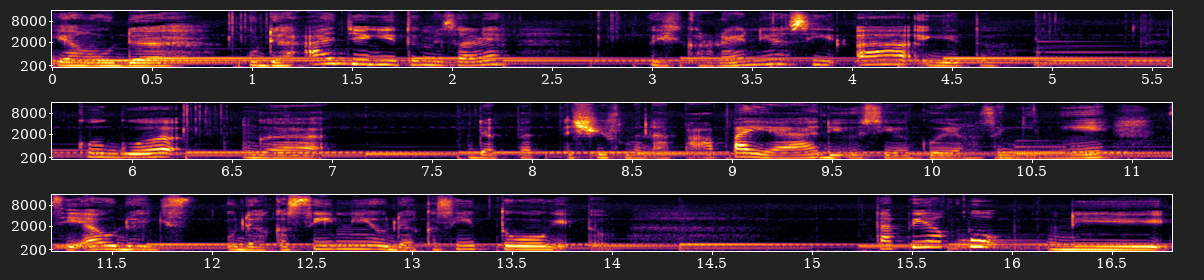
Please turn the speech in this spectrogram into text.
yang udah udah aja gitu. Misalnya wih keren ya si A gitu. Kok gue nggak dapat achievement apa-apa ya di usia gue yang segini? Si A udah udah ke sini udah ke situ gitu. Tapi aku di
